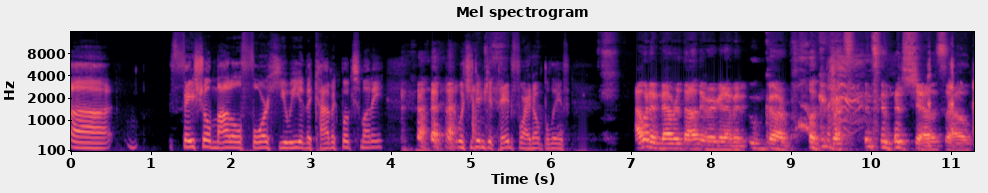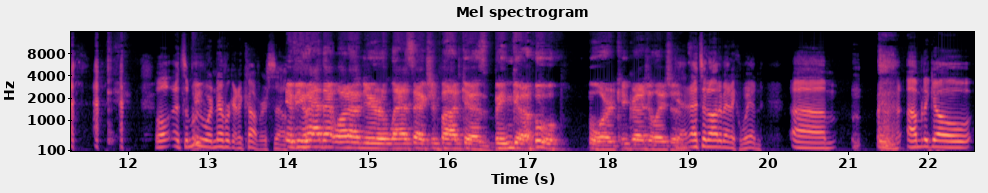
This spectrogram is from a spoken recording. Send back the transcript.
uh, facial model for Huey in the comic books money, uh, which he didn't get paid for, I don't believe. I would have never thought they were going to have an Unkar Plutt reference in the show. So Well, it's a movie we're never gonna cover, so if you had that one on your Last Action Podcast bingo board, congratulations. yeah, that's an automatic win. Um, I'm gonna go.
